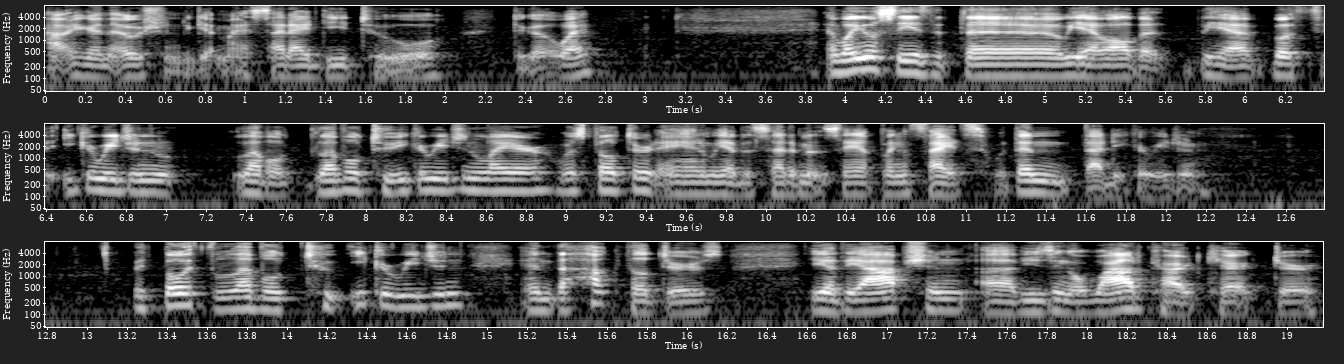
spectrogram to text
out here in the ocean to get my site ID tool to go away. And what you'll see is that the we have all the we have both the ecoregion level level two ecoregion layer was filtered, and we have the sediment sampling sites within that ecoregion. With both the level 2 ecoregion and the HUC filters, you have the option of using a wildcard character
